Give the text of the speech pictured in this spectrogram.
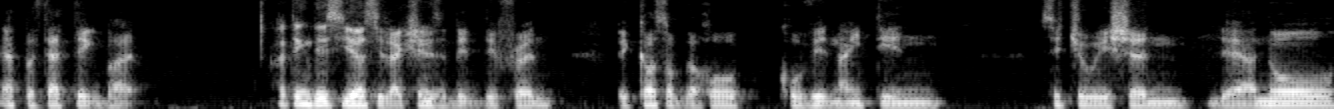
apathetic, but I think this year's election is a bit different because of the whole COVID 19 situation. There are no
